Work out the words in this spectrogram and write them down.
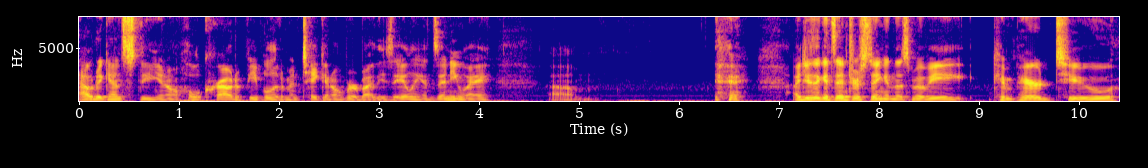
out against the you know whole crowd of people that have been taken over by these aliens anyway. Um, I do think it's interesting in this movie compared to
